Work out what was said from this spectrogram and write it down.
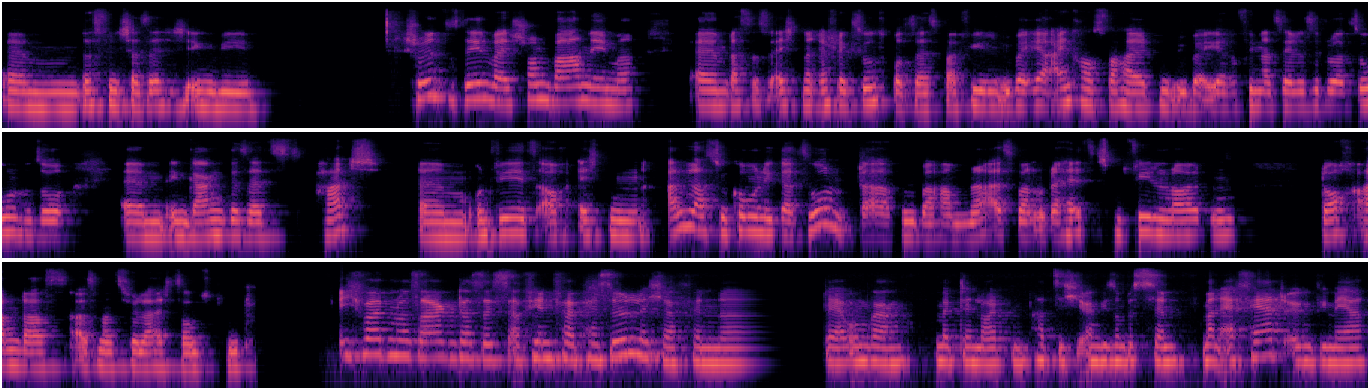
Ähm, das finde ich tatsächlich irgendwie schön zu sehen, weil ich schon wahrnehme, ähm, dass es echt ein Reflexionsprozess bei vielen über ihr Einkaufsverhalten, über ihre finanzielle Situation und so ähm, in Gang gesetzt hat. Ähm, und wir jetzt auch echt einen Anlass für Kommunikation darüber haben. Ne? Also man unterhält sich mit vielen Leuten doch anders, als man es vielleicht sonst tut. Ich wollte nur sagen, dass ich es auf jeden Fall persönlicher finde der Umgang mit den Leuten hat sich irgendwie so ein bisschen, man erfährt irgendwie mehr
